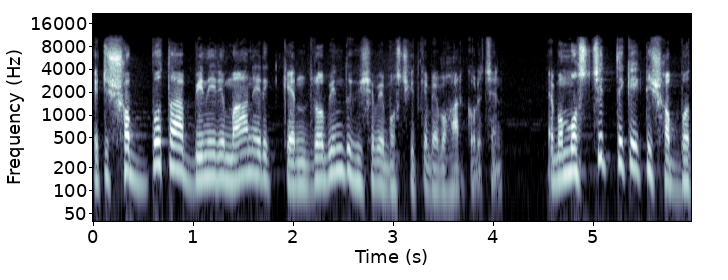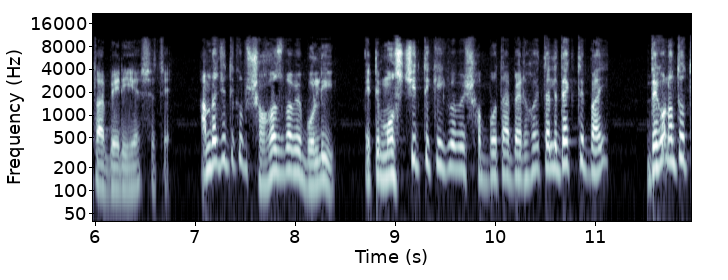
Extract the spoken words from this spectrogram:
এটি সভ্যতা বিনির্মাণের কেন্দ্রবিন্দু হিসেবে মসজিদকে ব্যবহার করেছেন এবং মসজিদ থেকে একটি সভ্যতা বেরিয়ে এসেছে। আমরা যদি খুব সহজভাবে বলি এটি মসজিদ থেকে কীভাবে সভ্যতা বের হয়, তাহলে দেখতে পাই, দেখুন অন্তত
